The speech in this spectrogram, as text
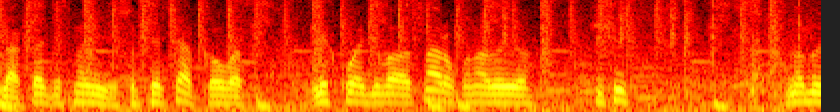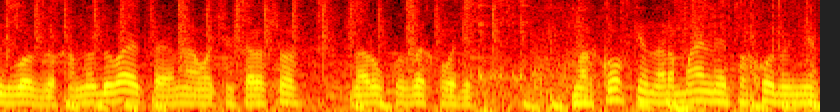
Да, кстати, смотрите, чтобы перчатка у вас легко одевалась на руку, надо ее чуть-чуть надуть воздухом. Надувается, и она очень хорошо на руку заходит. Морковки нормальной, походу, нет.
